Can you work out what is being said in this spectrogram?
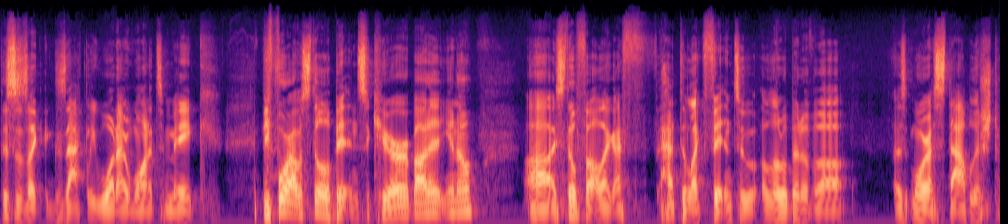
This is like exactly what I wanted to make. Before I was still a bit insecure about it, you know. Uh, I still felt like I f- had to like fit into a little bit of a, a more established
